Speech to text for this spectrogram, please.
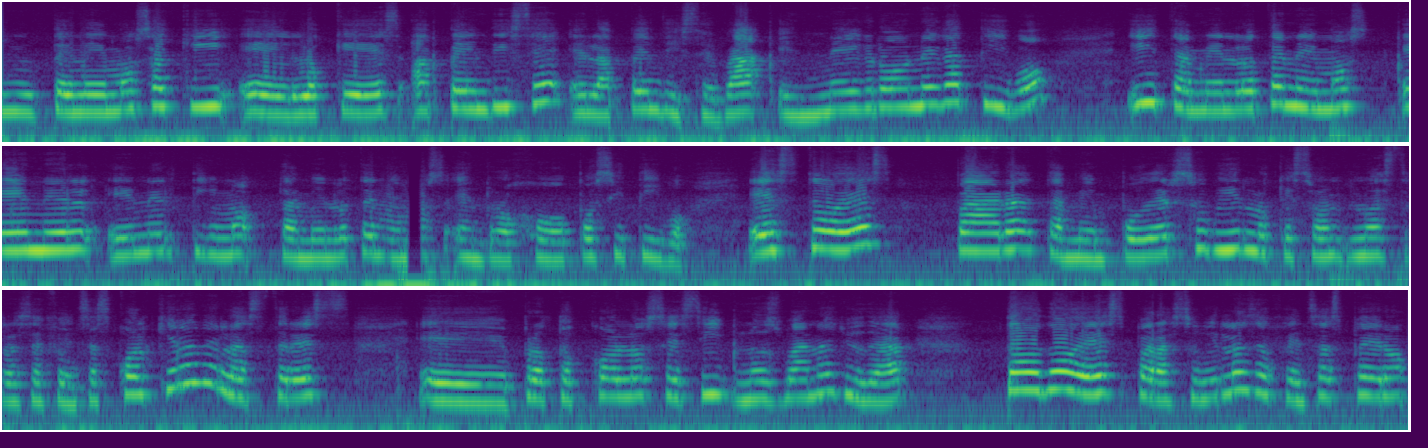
mm, tenemos aquí eh, lo que es apéndice. El apéndice va en negro negativo y también lo tenemos en el, en el timo, también lo tenemos en rojo positivo. Esto es para también poder subir lo que son nuestras defensas. Cualquiera de las tres eh, protocolos sí nos van a ayudar todo es para subir las defensas, pero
